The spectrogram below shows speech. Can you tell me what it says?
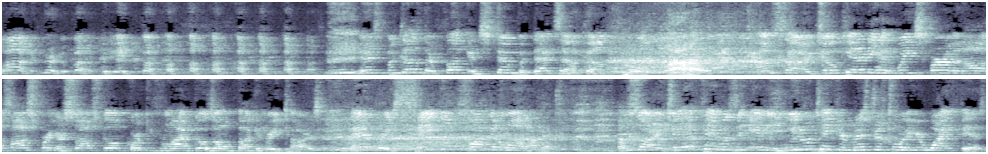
one group of people? it's because they're fucking stupid. That's how it comes. Oh wow. I'm sorry, Joe Kennedy had weak sperm and all are soft skulled, Corky from life goes on fucking retards. Every single fucking one of them. I'm sorry, JFK was an idiot. You don't take your mistress to where your wife is.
